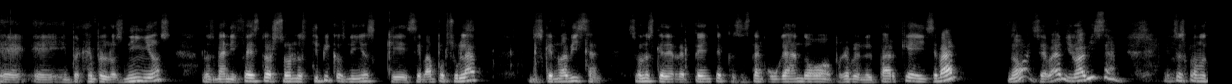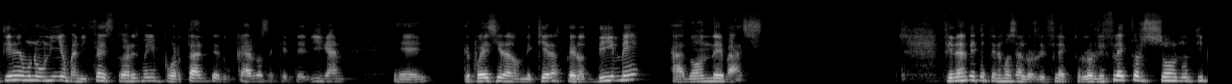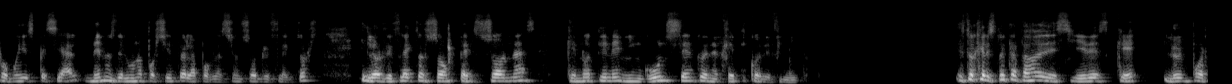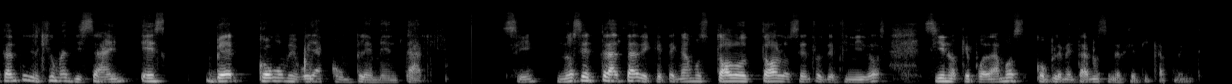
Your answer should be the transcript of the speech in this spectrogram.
Eh, eh, por ejemplo, los niños, los manifestos son los típicos niños que se van por su lado, los que no avisan son los que de repente pues están jugando, por ejemplo, en el parque y se van, ¿no? Se van y no avisan. Entonces, cuando tienen uno un niño manifesto, es muy importante educarlos a que te digan, eh, te puedes ir a donde quieras, pero dime a dónde vas. Finalmente tenemos a los reflectores. Los reflectores son un tipo muy especial, menos del 1% de la población son reflectores, y los reflectores son personas que no tienen ningún centro energético definido. Esto que les estoy tratando de decir es que lo importante del Human Design es ver cómo me voy a complementar. ¿sí? No se trata de que tengamos todo, todos los centros definidos, sino que podamos complementarnos energéticamente.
